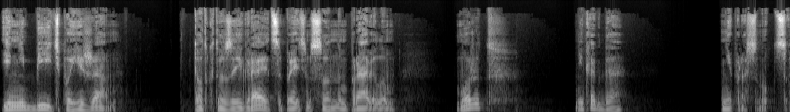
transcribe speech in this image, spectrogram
и не бить по ежам. Тот, кто заиграется по этим сонным правилам, может никогда не проснуться.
